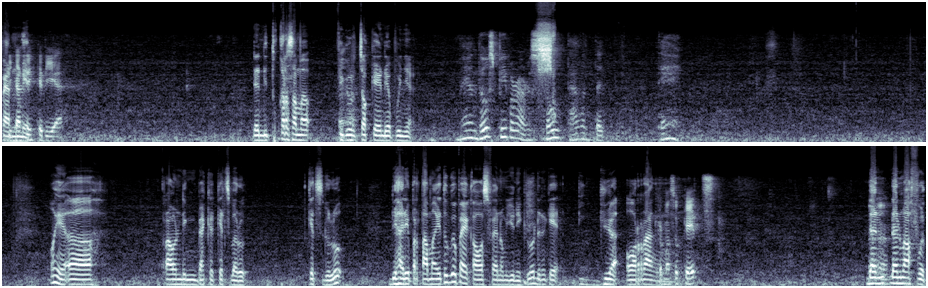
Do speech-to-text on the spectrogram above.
Fan Dikasih ke dia. dan ditukar sama figur cok yang dia punya. Man, those people are so talented. Dang. Oh ya, eh, rounding back ke kids baru. Kids dulu. Di hari pertama itu gue pakai kaos Venom Uniqlo dan kayak tiga orang Termasuk Kates. dan Uh-huh. dan Mahfud.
